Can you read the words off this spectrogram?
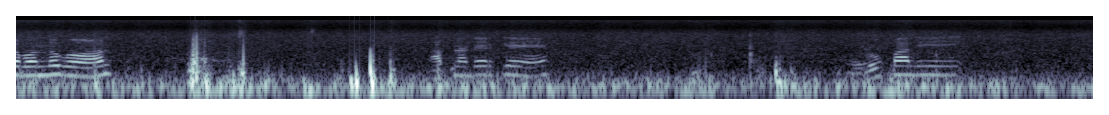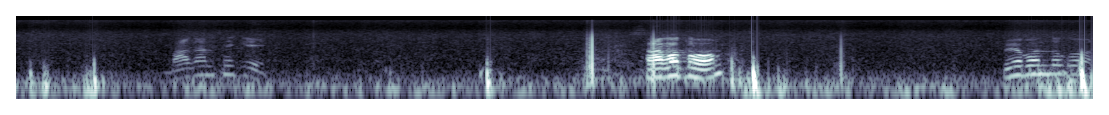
প্রিয় বন্ধুগণ, আপনাদেরকে রূপালী বাগান থেকে স্বাগতম। প্রিয় বন্ধুগণ,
